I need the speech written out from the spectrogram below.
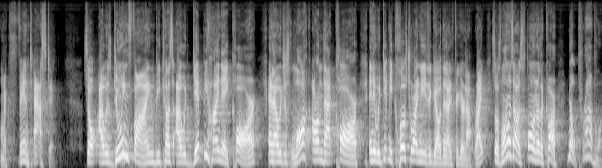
I'm like, fantastic. So I was doing fine because I would get behind a car and I would just lock on that car and it would get me close to where I needed to go. Then I'd figure it out, right? So as long as I was following another car, no problem.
